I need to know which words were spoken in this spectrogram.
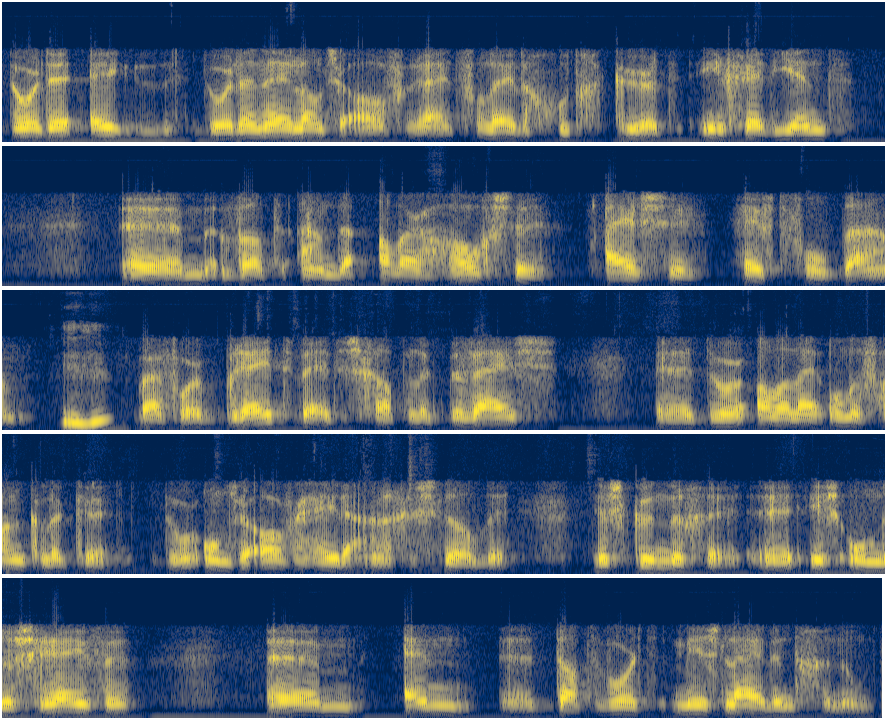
door de EU, door de Nederlandse overheid volledig goedgekeurd ingrediënt... Um, wat aan de allerhoogste eisen heeft voldaan. Mm -hmm. Waarvoor breed wetenschappelijk bewijs uh, door allerlei onafhankelijke, door onze overheden aangestelde deskundige uh, is onderschreven. Um, en uh, dat wordt misleidend genoemd.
